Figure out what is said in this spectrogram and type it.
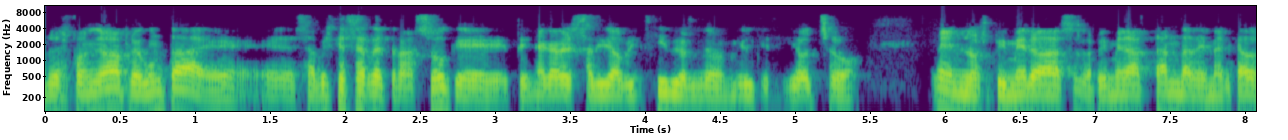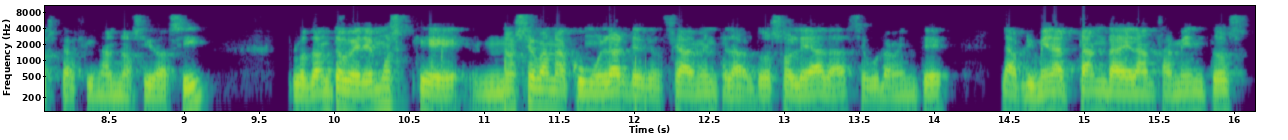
respondiendo a la pregunta, eh, eh, sabéis que se retrasó, que tenía que haber salido a principios de 2018 en los primeras, la primera tanda de mercados, que al final no ha sido así. Por lo tanto, veremos que no se van a acumular desgraciadamente las dos oleadas. Seguramente la primera tanda de lanzamientos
